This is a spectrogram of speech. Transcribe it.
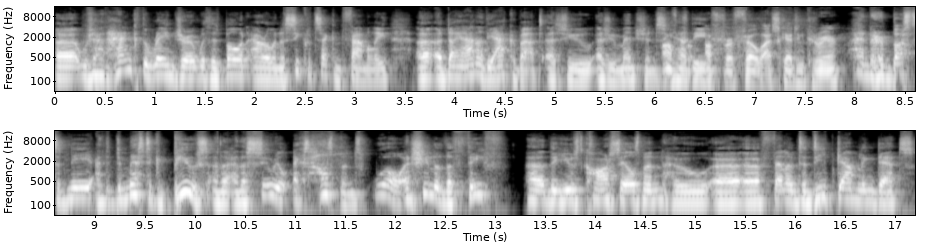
Uh, we've had Hank the Ranger with his bow and arrow in a secret second family. Uh, uh, Diana the acrobat, as you as you mentioned, she had the after a failed ice skating career. and her busted knee and the domestic abuse and the, and the serial ex-husband. Whoa! And Sheila the thief, uh, the used car salesman who uh, uh, fell into deep gambling debts.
